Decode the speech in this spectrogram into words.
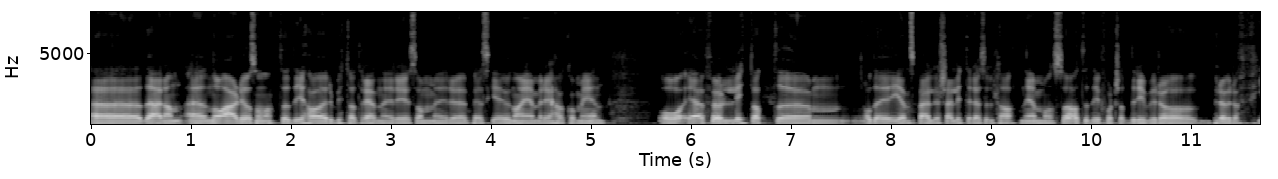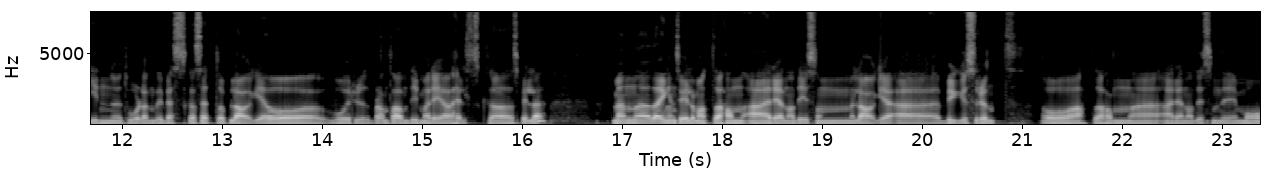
Eh, det er han. Eh, nå er det jo sånn at de har bytta trener i sommer, PSG. Unai Emery har kommet inn. Og jeg føler litt at Og det gjenspeiler seg litt i resultatene hjemme også, at de fortsatt driver og prøver å finne ut hvordan de best skal sette opp laget, og hvor bl.a. Di Maria helst skal spille. Men eh, det er ingen tvil om at han er en av de som laget er, bygges rundt, og at han eh, er en av de som de må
